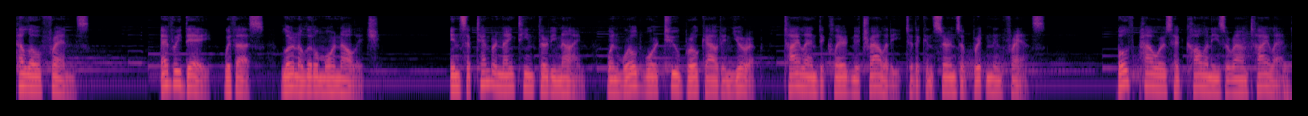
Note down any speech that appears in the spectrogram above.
Hello friends. Every day, with us, learn a little more knowledge. In September 1939, when World War II broke out in Europe, Thailand declared neutrality to the concerns of Britain and France. Both powers had colonies around Thailand,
